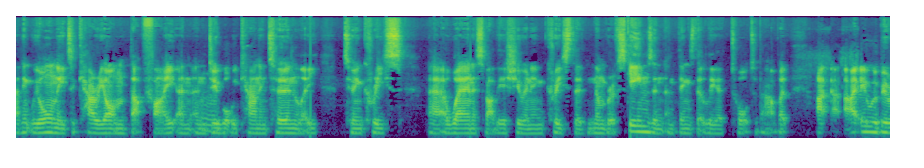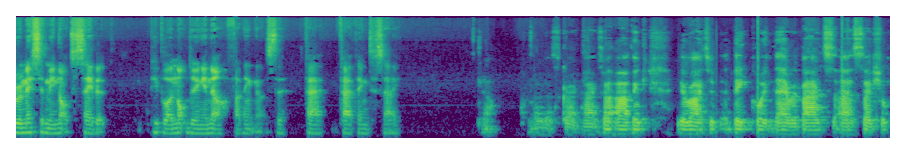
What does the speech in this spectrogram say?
I think we all need to carry on that fight and, and mm. do what we can internally to increase uh, awareness about the issue and increase the number of schemes and, and things that Liah talked about. But I, I, it would be remiss of me not to say that people are not doing enough. I think that's the fair fair thing to say. Yeah. No, that's great. Thanks. I think you're right. A, big point there about uh, social,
